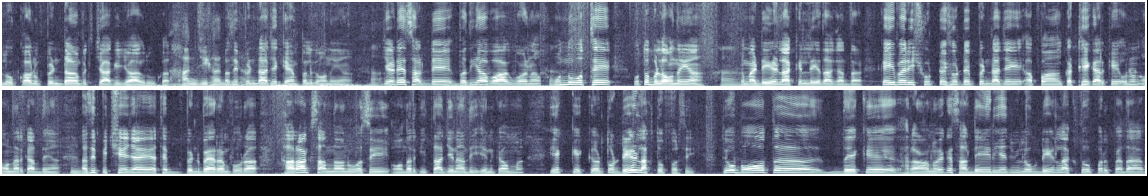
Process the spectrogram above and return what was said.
ਲੋਕਾਂ ਨੂੰ ਪਿੰਡਾਂ ਵਿੱਚ ਜਾ ਕੇ ਜਾਗਰੂਕ ਕਰਨਾ। ਹਾਂਜੀ ਹਾਂਜੀ ਅਸੀਂ। ਪਿੰਡਾਂ 'ਚ ਕੈਂਪ ਲਗਾਉਂਦੇ ਆ ਜਿਹੜੇ ਸਾਡੇ ਵਧੀਆ ਬਾਗਬਾਨ ਆ ਉਹਨੂੰ ਉੱਥੇ ਉਹ ਤੋਂ ਬੁਲਾਉਂਦੇ ਆ। ਕਿ ਮੈਂ 1.5 ਲੱਖ ਕਿੱਲੇ ਦਾ ਕਰਦਾ। ਕਈ ਵਾਰੀ ਛੋਟੇ ਛੋਟੇ ਪਿੰਡਾਂ 'ਚ ਆਪਾਂ ਇਕੱਠੇ ਕਰਕੇ ਉਹਨਾਂ ਨੂੰ ਓਨਰ ਕਰਦੇ ਆ ਅਸੀਂ ਪਿੱਛੇ ਜਾਏ ਇੱਥੇ ਪਿੰਡ ਬੈਰਮਪੁਰਾ 18 ਕਿਸਾਨਾਂ ਨੂੰ ਅਸੀਂ ਓਨਰ ਕੀਤਾ ਜਿਨ੍ਹਾਂ ਦੀ ਇਨਕਮ 1 ਏਕੜ ਤੋਂ 1.5 ਲੱਖ ਤੋਂ ਉੱਪਰ ਸੀ। ਤੇ ਉਹ ਬਹੁਤ ਦੇਖ ਕੇ ਹੈਰਾਨ ਹੋਏ ਕਿ ਸਾਡੇ ਏਰੀਆ 'ਚ ਵੀ ਲੋਕ 1.5 ਲੱਖ ਤੋਂ ਉੱਪਰ ਪੈਦਾ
